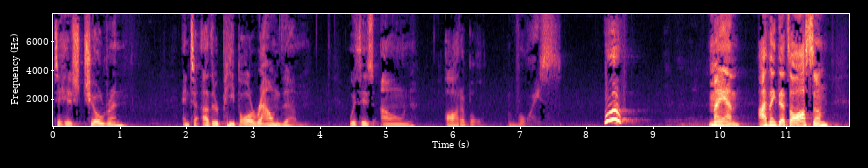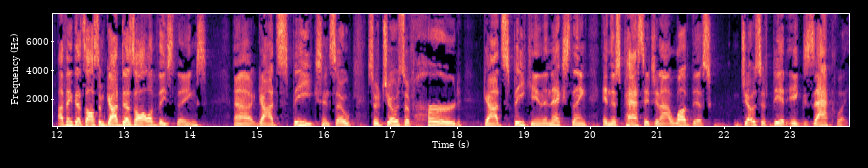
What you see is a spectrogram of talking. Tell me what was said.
to His children and to other people around them with His own audible voice. Woo! Man, I think that's awesome. I think that's awesome. God does all of these things. Uh, God speaks. And so, so Joseph heard God speaking. The next thing in this passage, and I love this, Joseph did exactly.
